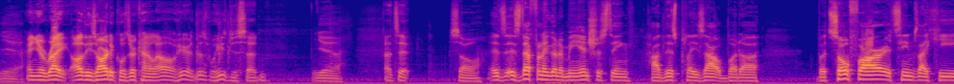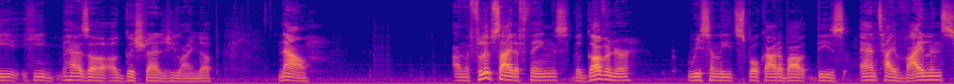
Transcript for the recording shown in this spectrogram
Yeah. And you're right. All these articles, they're kind of like, oh, here, this is what he just said. Yeah. That's it. So it's it's definitely gonna be interesting how this plays out. But uh but so far it seems like he he has a, a good strategy lined up. Now on the flip side of things, the governor recently spoke out about these anti violence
